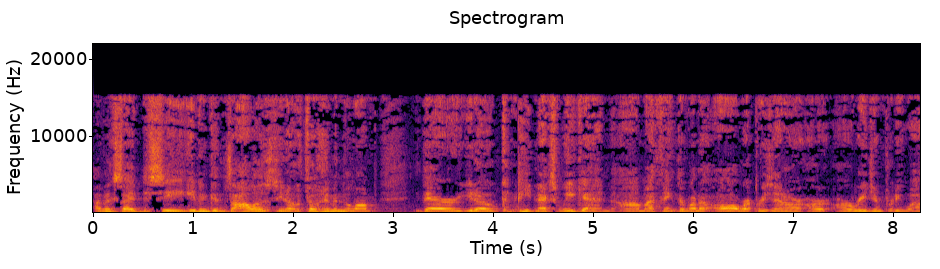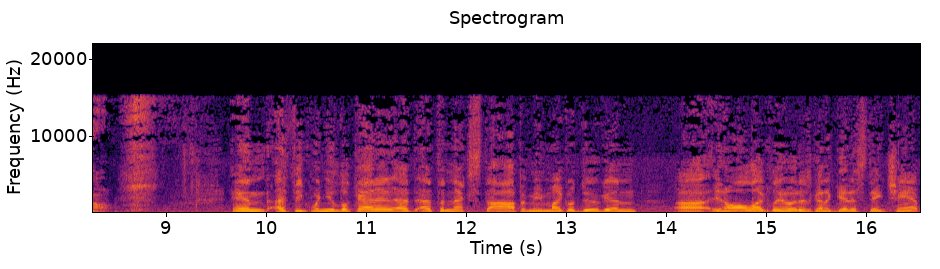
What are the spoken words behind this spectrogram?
I'm excited to see even Gonzalez. You know, throw him in the lump there. You know, compete next weekend. Um, I think they're going to all represent our, our, our region pretty well. And I think when you look at it at, at the next stop, I mean, Michael Dugan, uh, in all likelihood, is going to get a state champ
